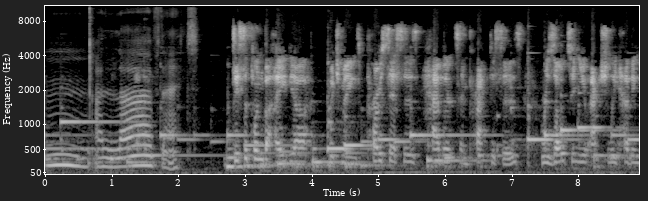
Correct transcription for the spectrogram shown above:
Mm, I love that. Disciplined behavior, which means processes, habits, and practices, results in you actually having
